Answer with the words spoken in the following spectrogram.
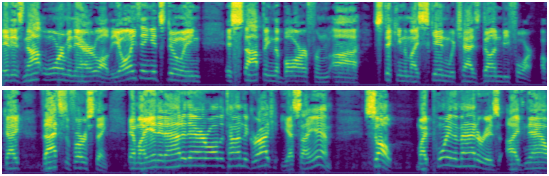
It is not warm in there at all. The only thing it's doing is stopping the bar from uh, sticking to my skin, which has done before. Okay? That's the first thing. Am I in and out of there all the time, the garage? Yes, I am. So, my point of the matter is, I've now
